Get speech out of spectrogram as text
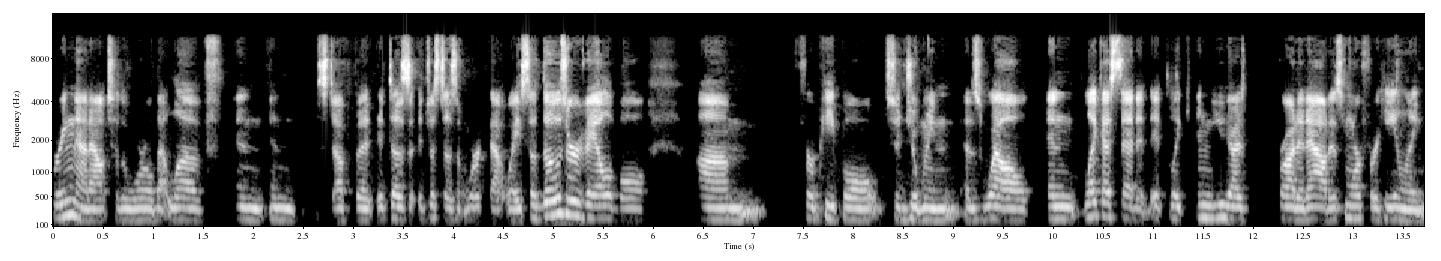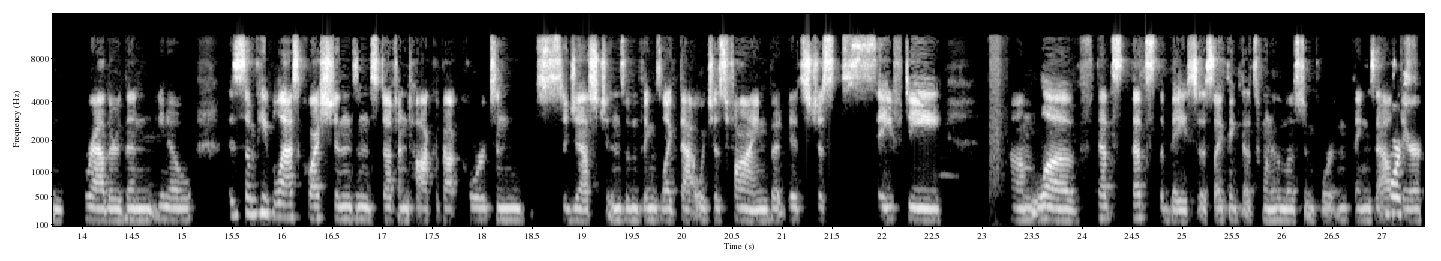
bring that out to the world that love and and stuff but it does it just doesn't work that way so those are available um, for people to join as well and like i said it, it like and you guys brought it out is more for healing rather than you know some people ask questions and stuff and talk about courts and suggestions and things like that which is fine but it's just safety um, love that's that's the basis i think that's one of the most important things out More there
